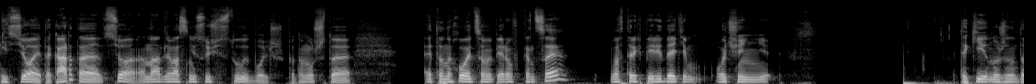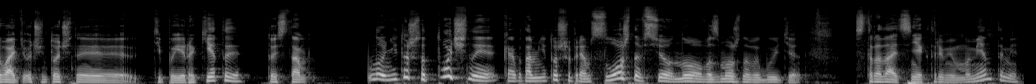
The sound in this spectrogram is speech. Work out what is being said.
и все, эта карта, все, она для вас не существует больше, потому что это находится, во-первых, в конце, во-вторых, перед этим очень такие нужно давать очень точные, типа, и ракеты. То есть там, ну, не то, что точные, как бы там не то, что прям сложно все, но, возможно, вы будете страдать с некоторыми моментами.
